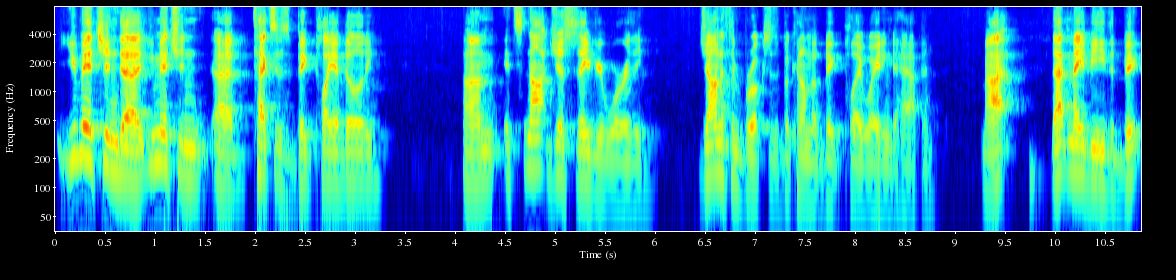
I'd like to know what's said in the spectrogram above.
You mentioned uh, you mentioned uh, Texas big playability. Um, it's not just Xavier Worthy. Jonathan Brooks has become a big play waiting to happen. I, that may be the big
